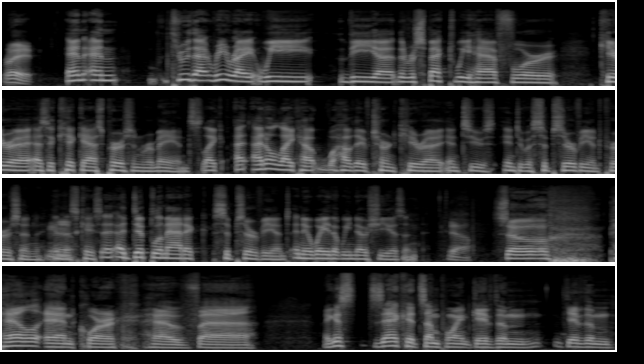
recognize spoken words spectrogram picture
Right. And and through that rewrite, we the uh, the respect we have for Kira as a kick-ass person remains. Like I, I don't like how how they've turned Kira into into a subservient person in Yeah. this case, a, a diplomatic subservient in a way that we know she isn't. Yeah. So Pell and Quark have uh I guess Zek at some point gave them gave them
